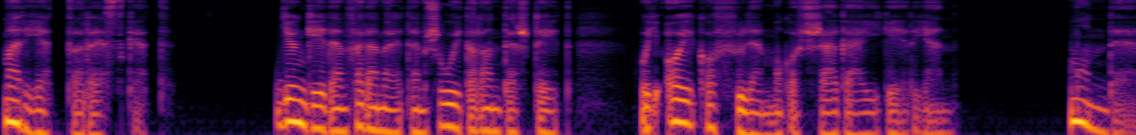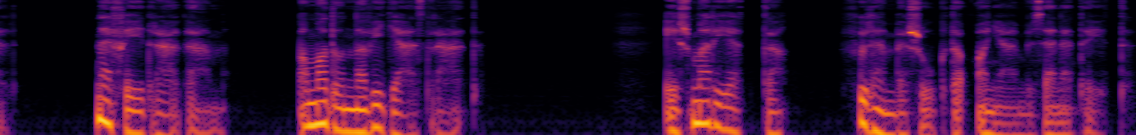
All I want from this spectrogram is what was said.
Marietta reszket. Gyöngéden felemeltem súlytalan testét, hogy ajka fülem magasságáig érjen. Mondd el, ne félj, drágám, a Madonna vigyáz rád. És Marietta fülembe súgta anyám üzenetét.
